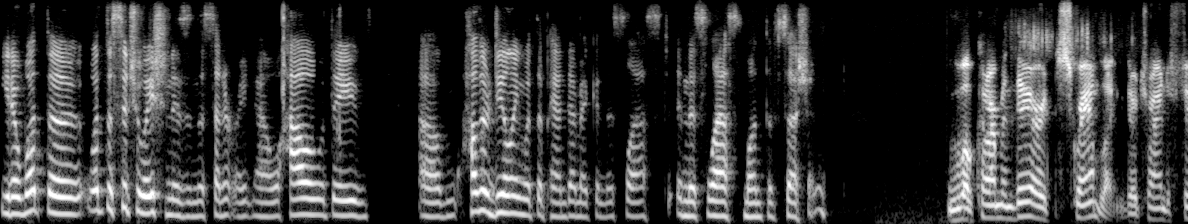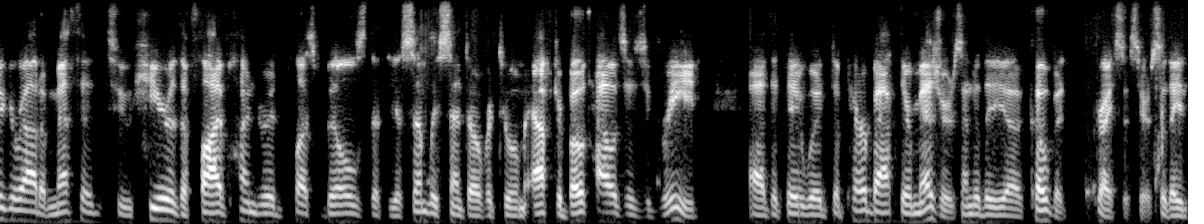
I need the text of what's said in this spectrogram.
you know, what the what the situation is in the Senate right now, how they've um, how they're dealing with the pandemic in this last in this last month of session. Well, Carmen, they're scrambling. They're trying to figure out a method to hear the 500 plus bills that the Assembly sent over to them after both houses agreed uh, that they would uh, pare back their measures under the uh, COVID crisis here. So they,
